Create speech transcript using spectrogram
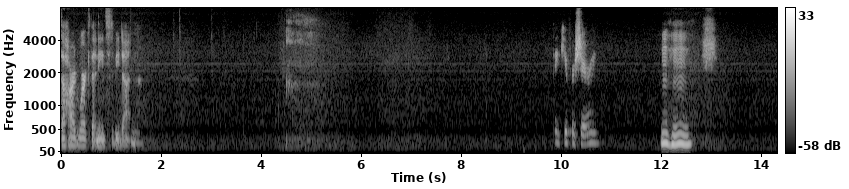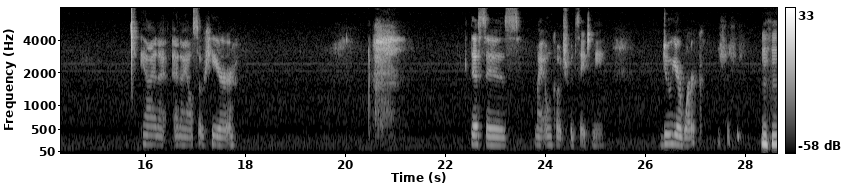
the hard work that needs to be done Thank you for sharing. mm-hmm Yeah, and I and I also hear this is my own coach would say to me, do your work. mm-hmm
